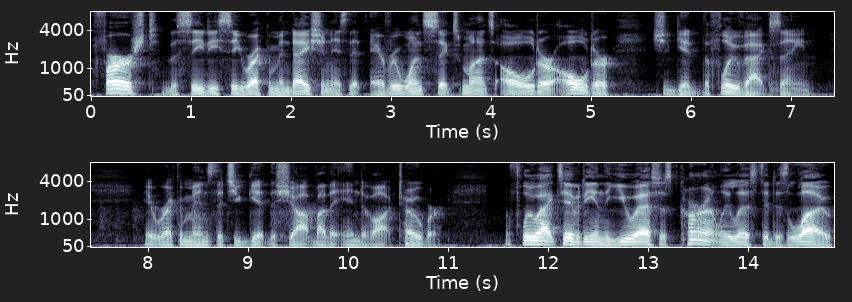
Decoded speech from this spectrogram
First, the CDC recommendation is that everyone six months old or older should get the flu vaccine. It recommends that you get the shot by the end of October. The flu activity in the U.S. is currently listed as low,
